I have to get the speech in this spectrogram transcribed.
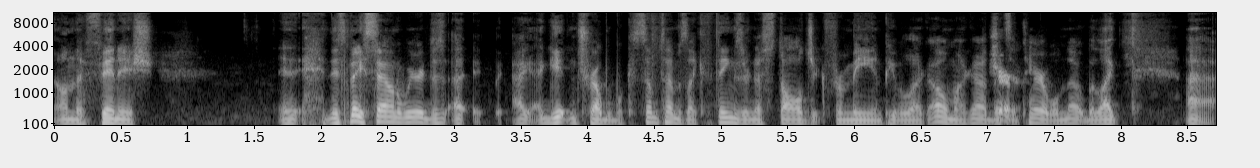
on the finish, and this may sound weird. I, I, I, get in trouble because sometimes like things are nostalgic for me, and people are like, "Oh my god, that's sure. a terrible note." But like uh,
